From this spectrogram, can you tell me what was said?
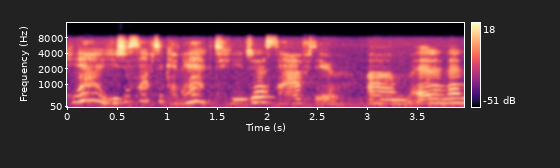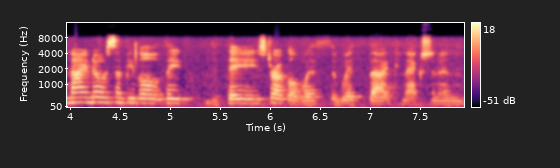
yeah, you just have to connect. You just have to. Um, and, and I know some people, they, they struggle with, with that connection and,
